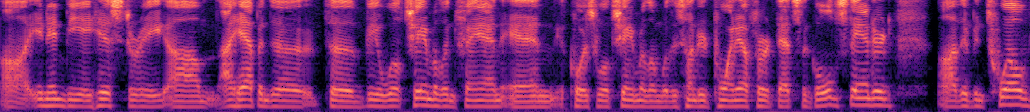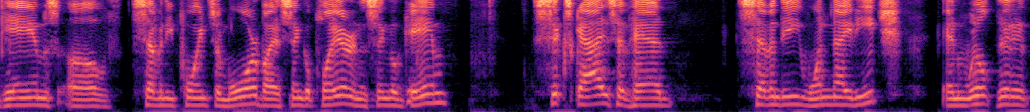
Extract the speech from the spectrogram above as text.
uh, in NBA history. Um, I happen to to be a Wilt Chamberlain fan, and of course, Wilt Chamberlain with his hundred point effort. That's the gold standard. Uh, there have been 12 games of 70 points or more by a single player in a single game. Six guys have had 70 one night each, and Wilt did it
